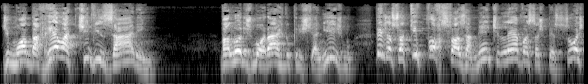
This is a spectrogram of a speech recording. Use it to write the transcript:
de modo a relativizarem valores morais do cristianismo, veja só que forçosamente levam essas pessoas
